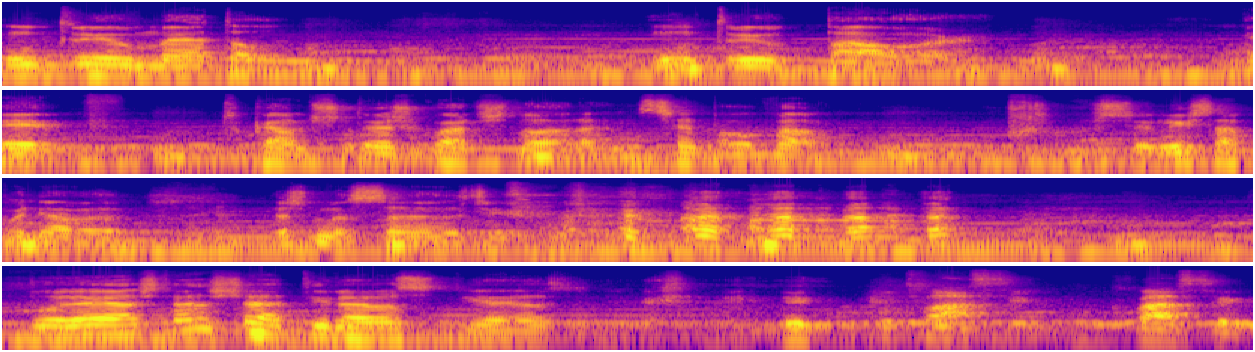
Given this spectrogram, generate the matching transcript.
um trio metal, um trio power. É, tocámos 3 quartos de hora, sempre a levar. O percussionista apanhava as maçãs e. Por esta, já tiraram-se de O clássico, clássico.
